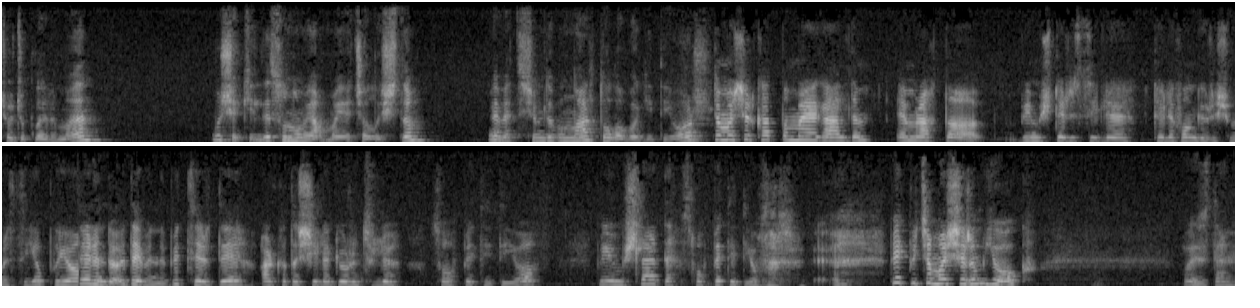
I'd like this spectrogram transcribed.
çocuklarımın. Bu şekilde sunum yapmaya çalıştım. Evet şimdi bunlar dolaba gidiyor. Çamaşır katlamaya geldim. Emrah da bir müşterisiyle telefon görüşmesi yapıyor. Derin de ödevini bitirdi. Arkadaşıyla görüntülü sohbet ediyor. Büyümüşler de sohbet ediyorlar. Pek bir çamaşırım yok. O yüzden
